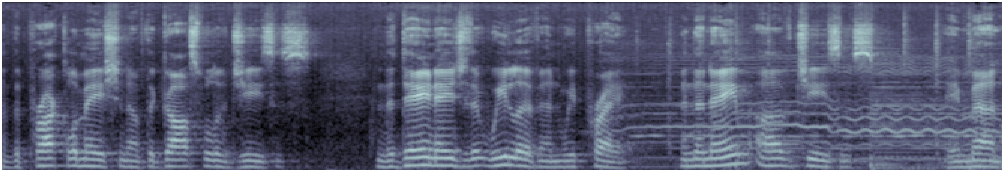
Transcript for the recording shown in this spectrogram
of the proclamation of the gospel of Jesus. In the day and age that we live in, we pray. In the name of Jesus, amen.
